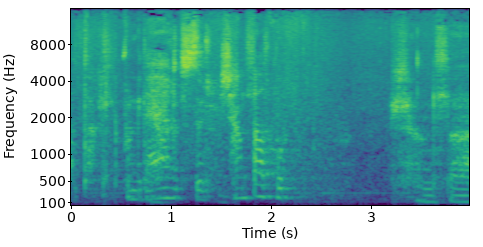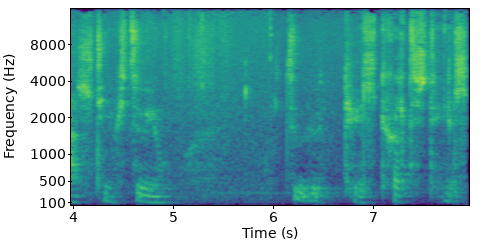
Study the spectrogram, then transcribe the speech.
вэ гэл бүр ингээд аймаг зүсэл шаналал бүр шаналал тийм хэцүү юм. Хэцүү тэгэл тохиолдож тэгэл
